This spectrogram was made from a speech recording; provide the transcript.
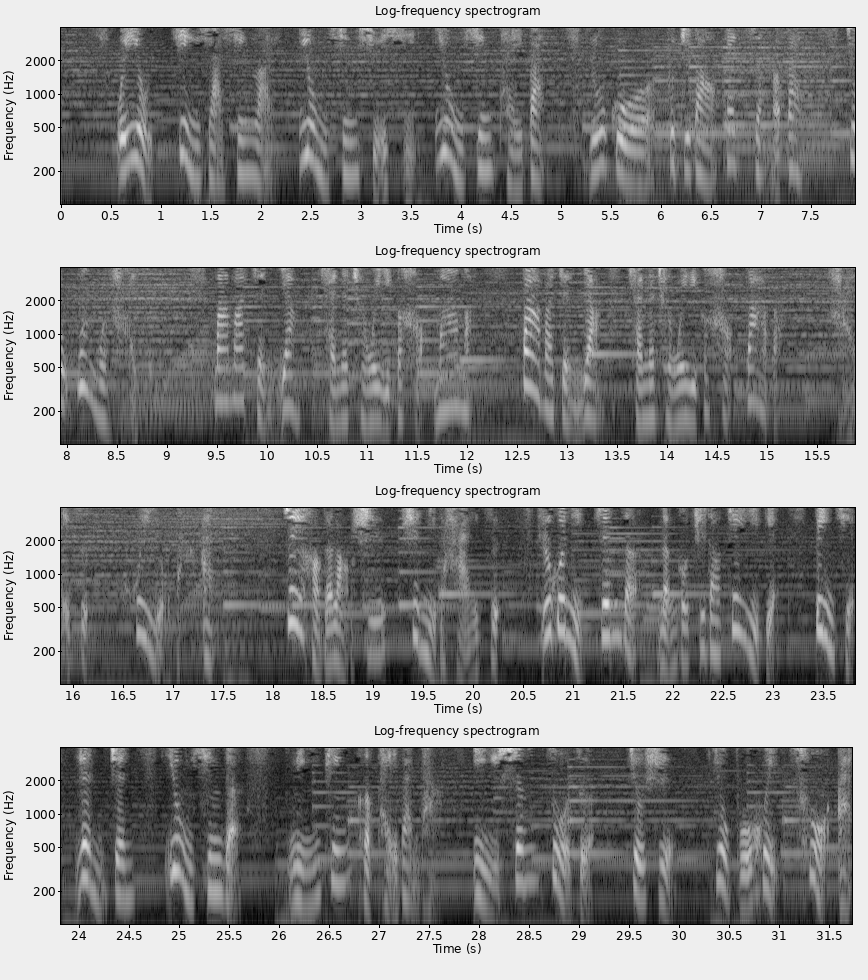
唯有静下心来，用心学习，用心陪伴。如果不知道该怎么办，就问问孩子：妈妈怎样才能成为一个好妈妈？爸爸怎样才能成为一个好爸爸？孩子会有答案。最好的老师是你的孩子。如果你真的能够知道这一点，并且认真用心的聆听和陪伴他，以身作则，就是就不会错爱。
